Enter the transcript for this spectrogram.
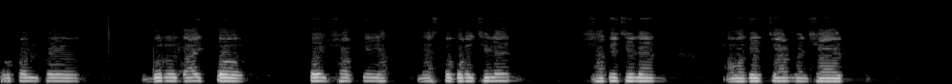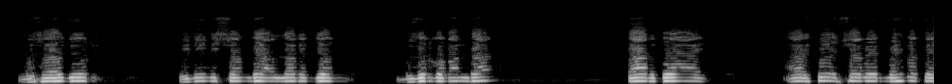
প্রকল্পের গুরু দায়িত্ব তৈব সাহেবকেই ন্যস্ত করেছিলেন। সাথে ছিলেন আমাদের চেয়ারম্যান সাহেব মুসাহুজুর তিনি নিঃসন্দেহে আল্লাহর একজন বুজুর্গ বান্দা। তার দোয়ায় আর তৈব সাহেবের মেহনতে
